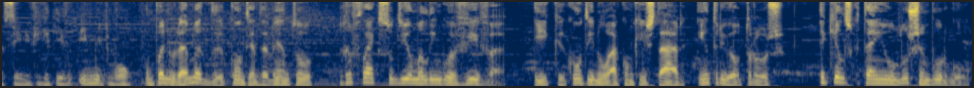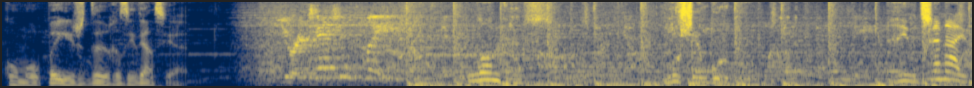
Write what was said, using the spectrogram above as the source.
significativo e muito bom. Um panorama de contentamento, reflexo de uma língua viva e que continua a conquistar, entre outros, aqueles que têm o Luxemburgo como país de residência. Your attention, please. Londres, Luxemburgo. Rio de Janeiro,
